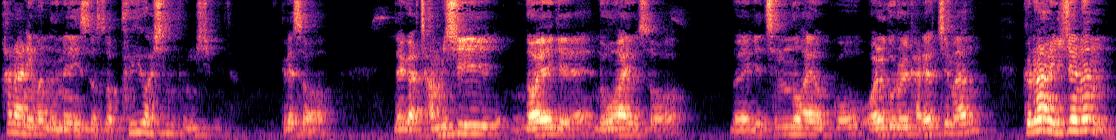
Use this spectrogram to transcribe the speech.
하나님은 은혜에 있어서 부유하신 분이십니다. 그래서 내가 잠시 너에게 노하여서 너에게 진노하였고 얼굴을 가렸지만 그러나 이제는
